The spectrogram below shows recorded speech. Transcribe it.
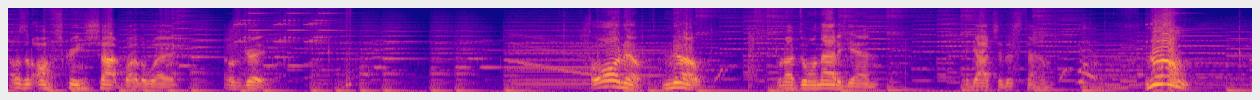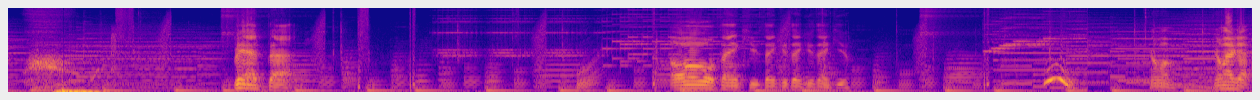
That was an off-screen shot, by the way. That was great. Oh, no. No. We're not doing that again. I got you this time. No! Bad bat. Oh, thank you. Thank you, thank you, thank you. Woo! Come on. Come back up.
